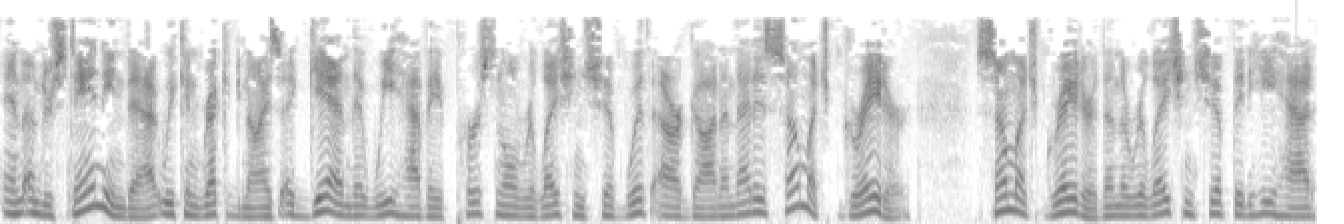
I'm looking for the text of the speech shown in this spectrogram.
And understanding that, we can recognize again that we have a personal relationship with our God and that is so much greater so much greater than the relationship that he had,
